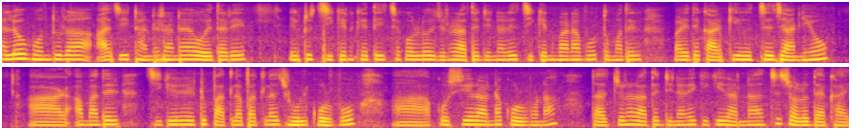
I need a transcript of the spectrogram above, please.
হ্যালো বন্ধুরা আজ এই ঠান্ডা ঠান্ডা ওয়েদারে একটু চিকেন খেতে ইচ্ছা করল, ওই জন্য রাতের ডিনারে চিকেন বানাবো। তোমাদের বাড়িতে কার কী হচ্ছে জানিও। আর আমাদের চিকেনের একটু পাতলা পাতলা ঝোল করব। কষিয়ে রান্না করব না। তার জন্য রাতের ডিনারে কী কী রান্না হচ্ছে চলো দেখাই।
